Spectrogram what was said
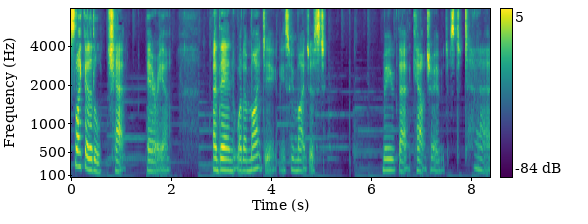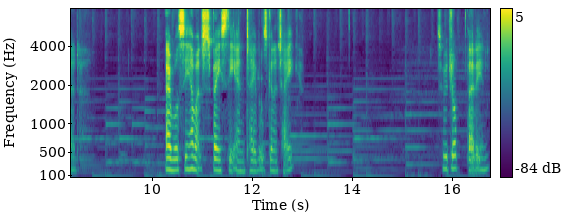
It's like a little chat area. And then what I might do is we might just move that couch over just a tad. And we'll see how much space the end table is going to take. So we drop that in.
